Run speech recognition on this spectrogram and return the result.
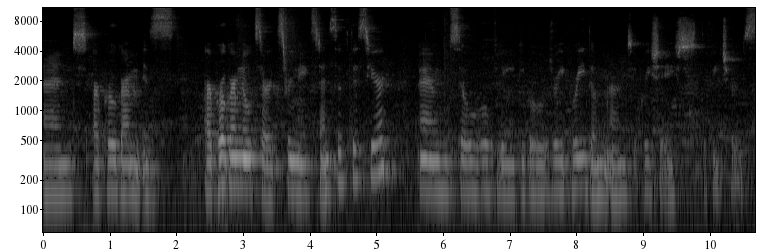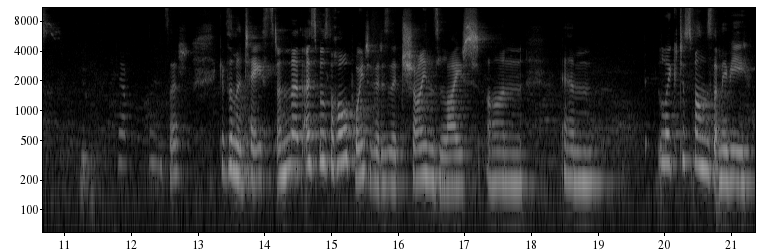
and our program is our program notes are extremely extensive this year. Um, so hopefully people read, read them and appreciate the features. You know. Yep, that's it. Give them a taste, and that, I suppose the whole point of it is it shines light on, um, like just films that maybe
